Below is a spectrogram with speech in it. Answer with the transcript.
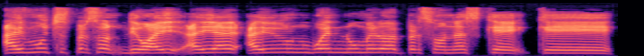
hay muchas personas, digo, hay, hay, un buen número de personas que, que,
